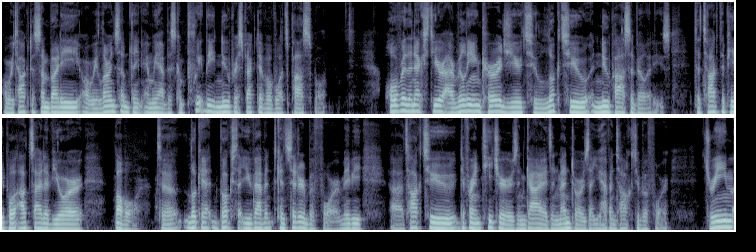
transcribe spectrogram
or we talk to somebody or we learn something and we have this completely new perspective of what's possible. Over the next year, I really encourage you to look to new possibilities, to talk to people outside of your bubble, to look at books that you haven't considered before, maybe uh, talk to different teachers and guides and mentors that you haven't talked to before. Dream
